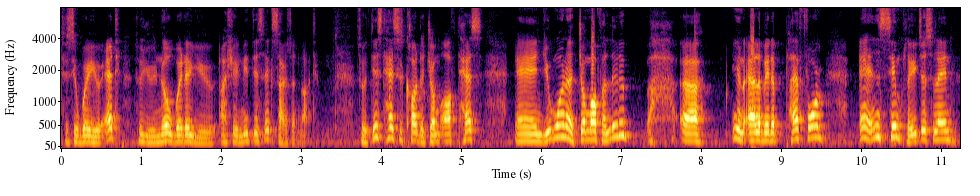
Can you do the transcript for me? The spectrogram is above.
to see where you're at so you know whether you actually need this exercise or not. So this test is called the jump off test and you want to jump off a little uh, you know, elevated platform and simply just land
